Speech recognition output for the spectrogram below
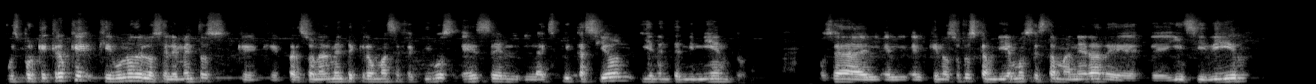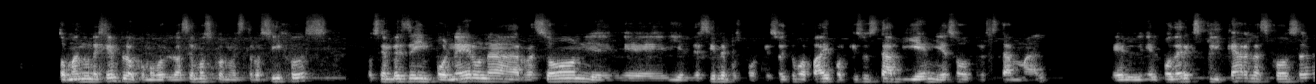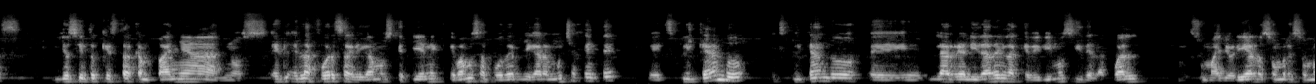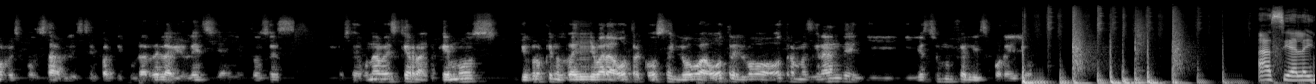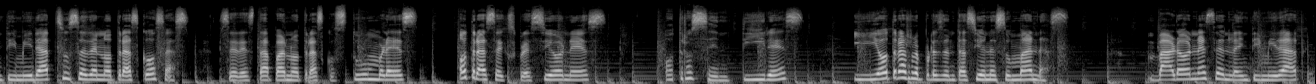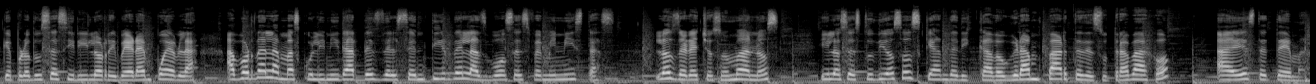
pues porque creo que, que, uno de los elementos que, personalmente creo más efectivos es la explicación y el entendimiento. O sea, el, el, que nosotros cambiemos esta manera de, incidir, tomando un ejemplo, como lo hacemos con nuestros hijos, sea, en vez de imponer una razón y, eh, y el decirle, pues porque soy tu papá y porque eso está bien y eso otro está mal, el poder explicar las cosas yo siento que esta campaña nos, es, la fuerza, digamos, que tiene, que vamos a poder llegar a mucha gente explicando, explicando eh, la realidad en la que vivimos y de la cual su mayoría los hombres somos responsables, en particular de la violencia. Y entonces, o sea, una vez que arranquemos, yo creo que nos va a llevar a otra cosa y luego a otra y luego a otra más grande y, y yo estoy muy feliz por ello. Hacia la intimidad suceden otras cosas se destapan otras costumbres, otras expresiones, otros sentires y otras representaciones humanas. Varones en la intimidad, que produce Cirilo Rivera en Puebla, aborda la masculinidad desde el sentir de las voces feministas, los derechos humanos y los estudiosos que han dedicado gran parte de su trabajo a este tema.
